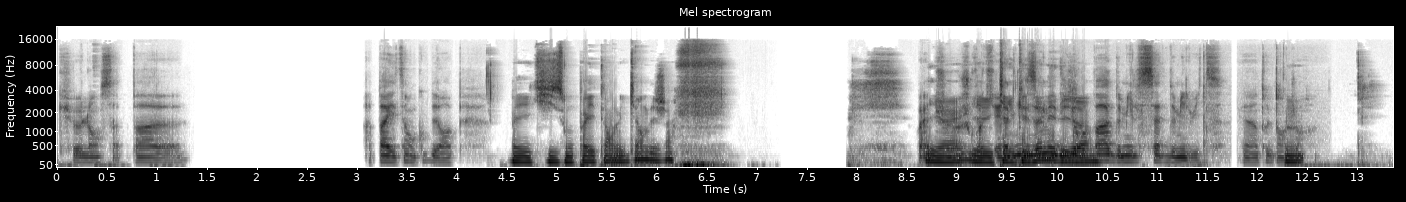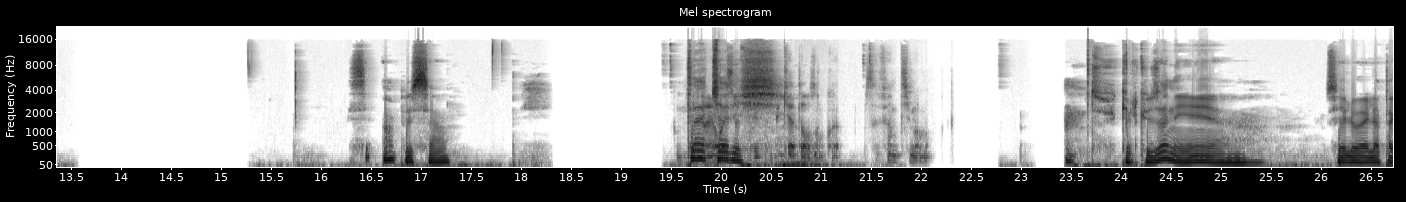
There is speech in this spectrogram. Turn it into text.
que Lens a pas a pas été en Coupe d'Europe. Bah, et qu'ils ont pas été en Ligue 1 déjà. Ouais, Il y a- je, je il y a crois eu qu'il y a une quelques années déjà. Europa 2007-2008. Il y a un truc dans le Mm. genre. C'est un peu ça. Tac, ouais. Ça fait, ça fait 14 ans quoi. Ça fait un petit moment. Ça fait quelques années. euh, C'est l'OL a, pas,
